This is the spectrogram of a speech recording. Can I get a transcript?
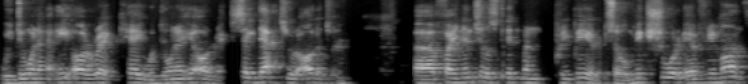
We're doing an ar rec. Hey we're doing an ar rec. Say that to your auditor. Uh, financial statement prepared. So make sure every month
